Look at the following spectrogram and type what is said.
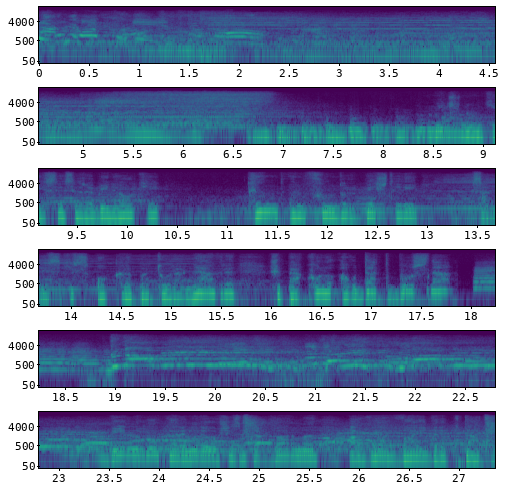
dormim. Nici nu închiseseră bine ochii când în fundul peșterii s-a deschis o crăpătură neagră și pe acolo au dat busna Bilbo, care nu reușise să adoarmă, avea vai dreptate.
